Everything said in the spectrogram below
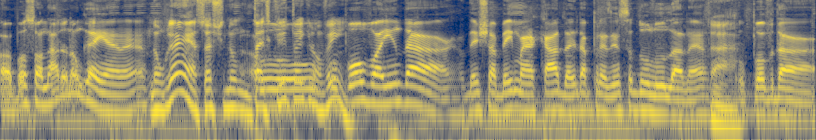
O Bolsonaro não ganha, né? Não ganha? Você acha que não tá escrito o, aí que não vem? O povo ainda deixa bem marcado ainda a presença do Lula, né? Tá. O povo da,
